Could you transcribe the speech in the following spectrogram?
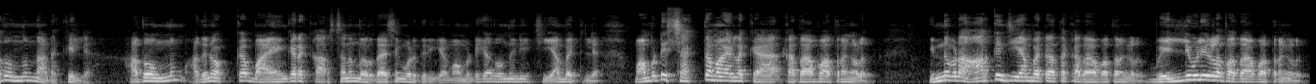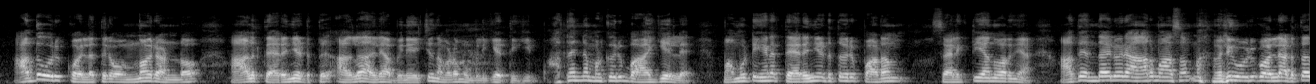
അതൊന്നും നടക്കില്ല. അതൊന്നും അതിനൊക്കെ ഭയങ്കര കർശന നിർദ്ദേശം കൊടുത്തിരിക്കുക മമ്മൂട്ടിക്ക് അതൊന്നും ഇനി ചെയ്യാൻ പറ്റില്ല. മമ്മൂട്ടി ശക്തമായുള്ള കഥാപാത്രങ്ങൾ ഇന്നിവിടെ ആർക്കും ചെയ്യാൻ പറ്റാത്ത കഥാപാത്രങ്ങൾ വെല്ലുവിളിയുള്ള കഥാപാത്രങ്ങൾ. അത് ഒരു കൊല്ലത്തിൽ ഒന്നോ രണ്ടോ ആൾ തിരഞ്ഞെടുത്ത് അതിൽ അതിൽ അഭിനയിച്ച് നമ്മുടെ മുമ്പിലേക്ക് എത്തിക്കും. അതന്നെ നമ്മൾക്കൊരു ഭാഗ്യമല്ലേ മമ്മൂട്ടി ഇങ്ങനെ തിരഞ്ഞെടുത്ത ഒരു പടം സെലക്ട് ചെയ്യാന്ന് പറഞ്ഞാൽ അതെന്തായാലും ഒരു ആറ് മാസം അല്ലെങ്കിൽ ഒരു കൊല്ലം അടുത്ത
